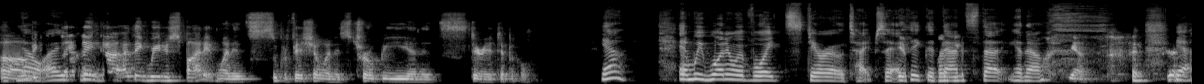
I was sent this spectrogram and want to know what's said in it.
Uh, no, I, I think uh, I think readers spot it when it's superficial and it's tropey and it's stereotypical. Yeah, and we want to avoid stereotypes. I think that that's the you know. Yeah. yeah.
